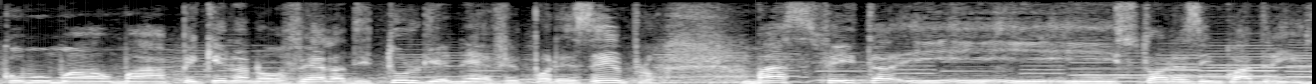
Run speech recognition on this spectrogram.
como uma, uma pequena novela de Turgenev, por exemplo, mas feita em- em- em histórias em quadrinhos.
